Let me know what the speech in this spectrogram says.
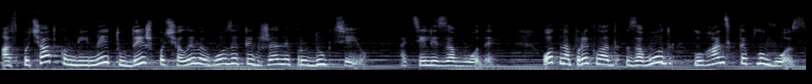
А з початком війни туди ж почали вивозити вже не продукцію, а цілі заводи. От, наприклад, завод Луганськ тепловоз.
